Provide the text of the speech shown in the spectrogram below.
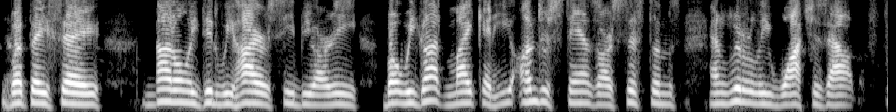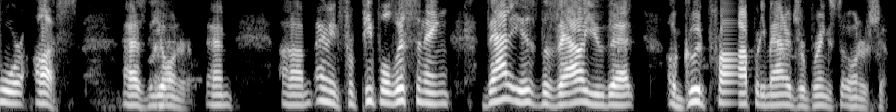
Yeah. but they say not only did we hire CBRE, but we got Mike and he understands our systems and literally watches out for us as the Right. owner. And um, I mean, for people listening, that is the value that a good property manager brings to ownership.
